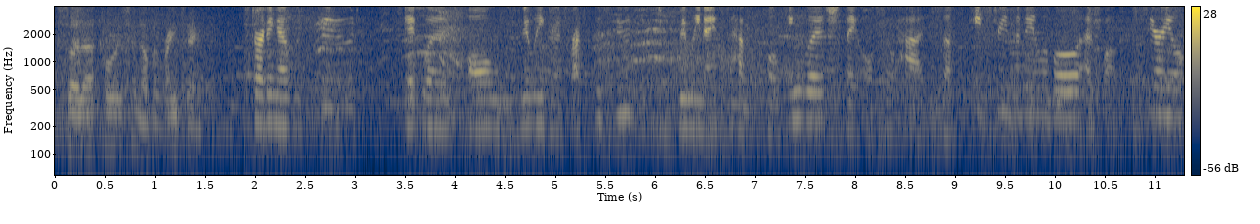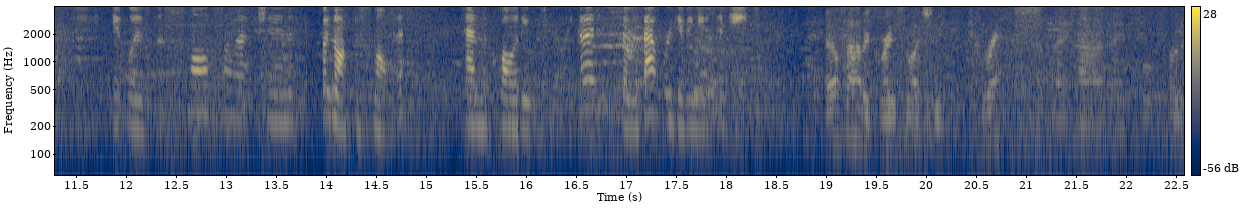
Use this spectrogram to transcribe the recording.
so therefore it's another rating. Starting out with food, it was all really good breakfast food. It was really nice to have a full English. They also had some pastries available as well as cereal. It was a small selection, but not the smallest, and the quality was really good. So with that, we're giving it an 8. They also had a great selection of drinks. They had a full soda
